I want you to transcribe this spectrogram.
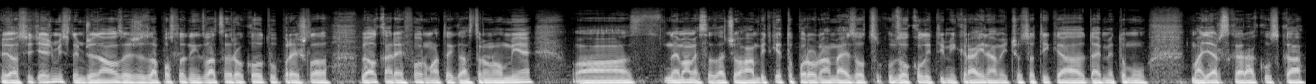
Ja si tiež myslím, že naozaj, že za posledných 20 rokov tu prešla veľká reforma tej gastronómie a nemáme sa za čo hambiť, keď to porovnáme aj s, s okolitými krajinami, čo sa týka, dajme tomu, Maďarska, Rakúska.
